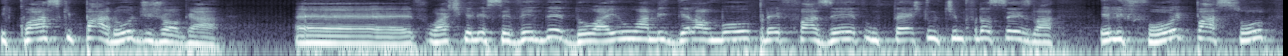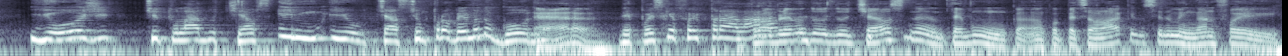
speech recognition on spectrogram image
e quase que parou de jogar. É, eu acho que ele ia ser vendedor. Aí o amigo dele arrumou pra ele fazer um teste no time francês lá. Ele foi, passou e hoje titular do Chelsea. E, e o Chelsea tinha um problema no gol, né? Era. Depois que foi pra lá. O problema do, do Chelsea, né, teve um- uma competição lá que, se não me engano, foi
